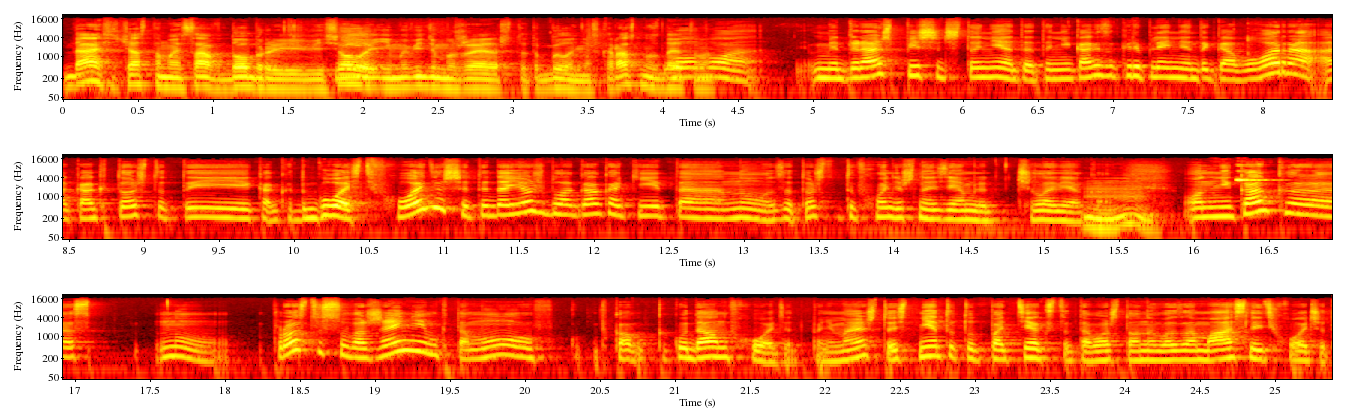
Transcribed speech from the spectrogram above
да, сейчас там Исав добрый и веселый, и мы видим уже, что это было несколько раз у нас до этого. Мидраш пишет, что нет, это не как закрепление договора, а как то, что ты как гость входишь, и ты даешь блага какие-то, ну, за то, что ты входишь на землю человека. М. Он не как, э, ну, просто с уважением к тому, в- в куда он входит, понимаешь? То есть нету тут подтекста того, что он его замаслить хочет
